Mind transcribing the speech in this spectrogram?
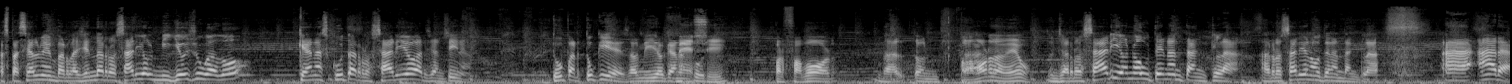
especialment per la gent de Rosario, el millor jugador que ha nascut a Rosario, Argentina. Tu, per tu, qui és el millor que ha nascut? Messi, per favor, Val, doncs, per l'amor de Déu. Doncs a Rosario no ho tenen tan clar. A Rosario no ho tenen tan clar. Uh, ara,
